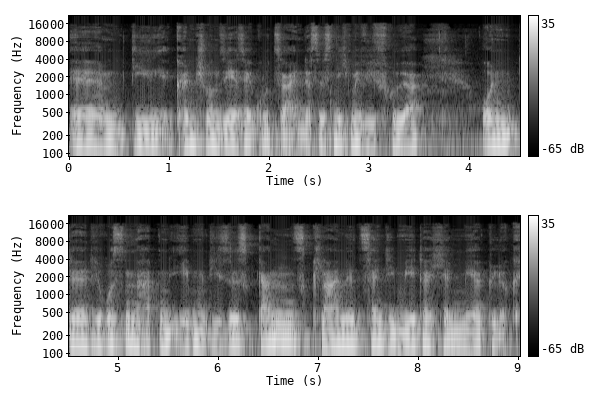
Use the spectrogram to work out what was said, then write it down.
ähm, die können schon sehr, sehr gut sein. Das ist nicht mehr wie früher. Und äh, die Russen hatten eben dieses ganz kleine Zentimeterchen mehr Glück.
